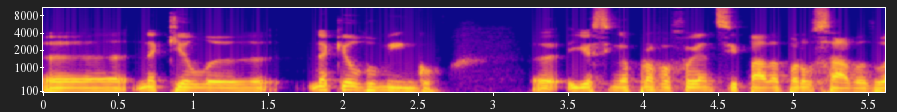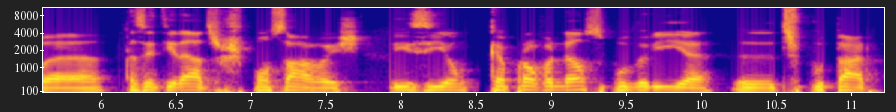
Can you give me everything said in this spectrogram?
uh, naquele, naquele domingo. Uh, e assim a prova foi antecipada para o sábado. Uh, as entidades responsáveis diziam que a prova não se poderia disputar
